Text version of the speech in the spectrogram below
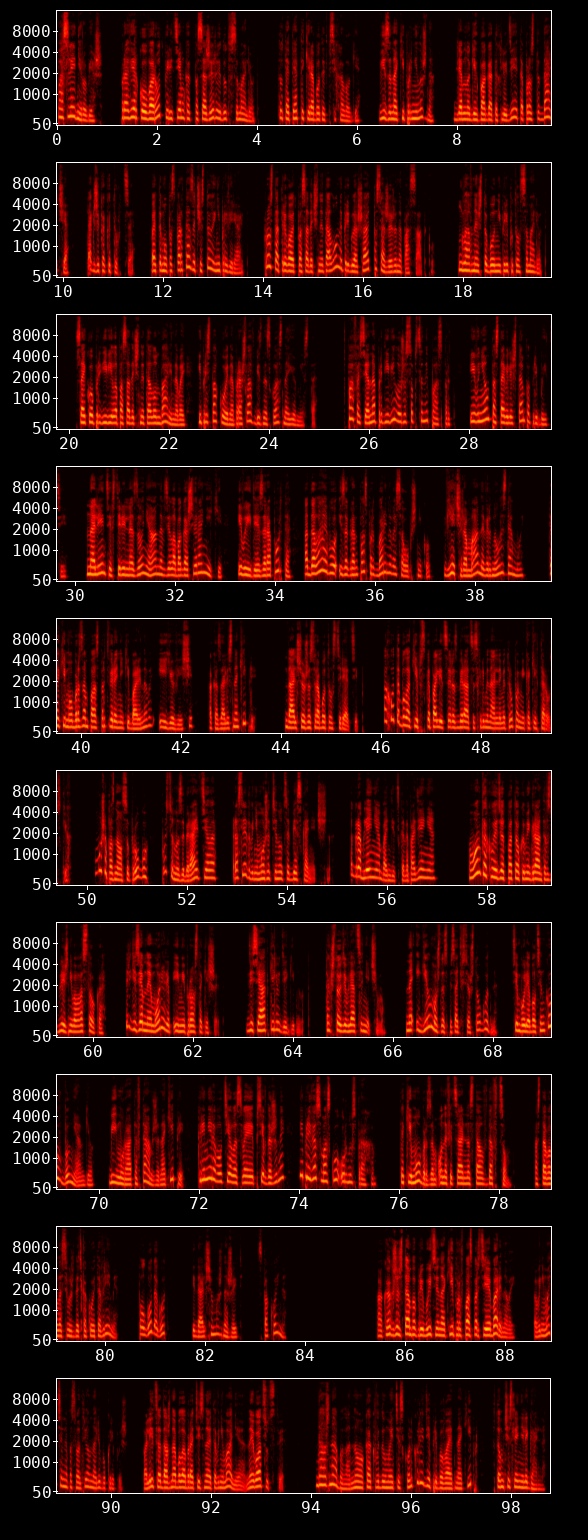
Последний рубеж. Проверка у ворот перед тем, как пассажиры идут в самолет. Тут опять-таки работает психология. Виза на Кипр не нужна. Для многих богатых людей это просто дача, так же, как и Турция. Поэтому паспорта зачастую не проверяют. Просто отрывают посадочный талон и приглашают пассажира на посадку. Главное, чтобы он не перепутал самолет. Сайко предъявила посадочный талон Бариновой и преспокойно прошла в бизнес-класс на ее место. В пафосе она предъявила уже собственный паспорт, и в нем поставили штамп о прибытии. На ленте в стерильной зоне Анна взяла багаж Вероники и, выйдя из аэропорта, отдала его и загранпаспорт Бариновой сообщнику. Вечером Анна вернулась домой. Таким образом, паспорт Вероники Бариновой и ее вещи оказались на Кипре. Дальше уже сработал стереотип. Охота была кипрской полиции разбираться с криминальными трупами каких-то русских. Муж опознал супругу, пусть он и забирает тело, расследование может тянуться бесконечно. Ограбление, бандитское нападение. Вон какой идет поток иммигрантов с Ближнего Востока. Средиземное море ими просто кишит. Десятки людей гибнут. Так что удивляться нечему. На ИГИЛ можно списать все, что угодно. Тем более Болтинков был не ангел. Беймуратов там же, на Кипре, кремировал тело своей псевдожены и привез в Москву урну с прахом. Таким образом, он официально стал вдовцом. Оставалось выждать какое-то время, полгода-год, и дальше можно жить спокойно. «А как же штамп о прибытии на Кипр в паспорте Бариновой?» Внимательно посмотрел на Любу Крепыш. «Полиция должна была обратить на это внимание, на его отсутствие». Должна была, но, как вы думаете, сколько людей прибывает на Кипр, в том числе нелегально?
